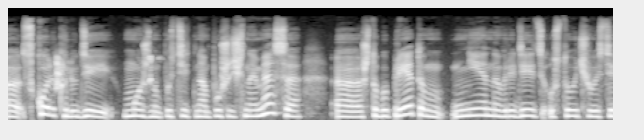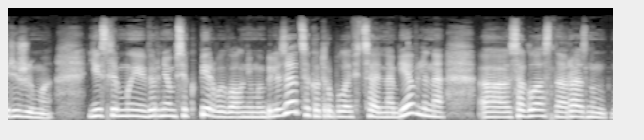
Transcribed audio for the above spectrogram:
э, сколько людей можно пустить на пушечное мясо, э, чтобы при этом не навредить устойчивости режима? Если мы вернемся к первой волне мобилизации, которая была официально объявлена, э, согласно разным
